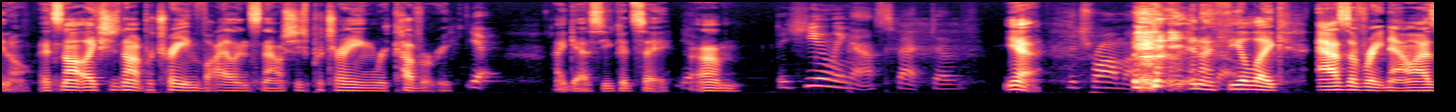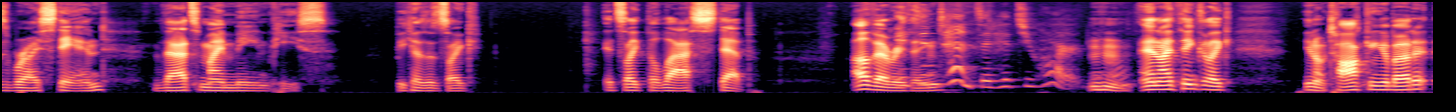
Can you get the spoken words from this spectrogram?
You know, it's not like she's not portraying violence now. She's portraying recovery. Yeah. I guess you could say. Yeah. Um. The healing aspect of Yeah. the trauma. and I feel like as of right now, as where I stand, that's my main piece because it's like it's like the last step of everything. It's intense. It hits you hard. You hmm? And I think like you know talking about it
